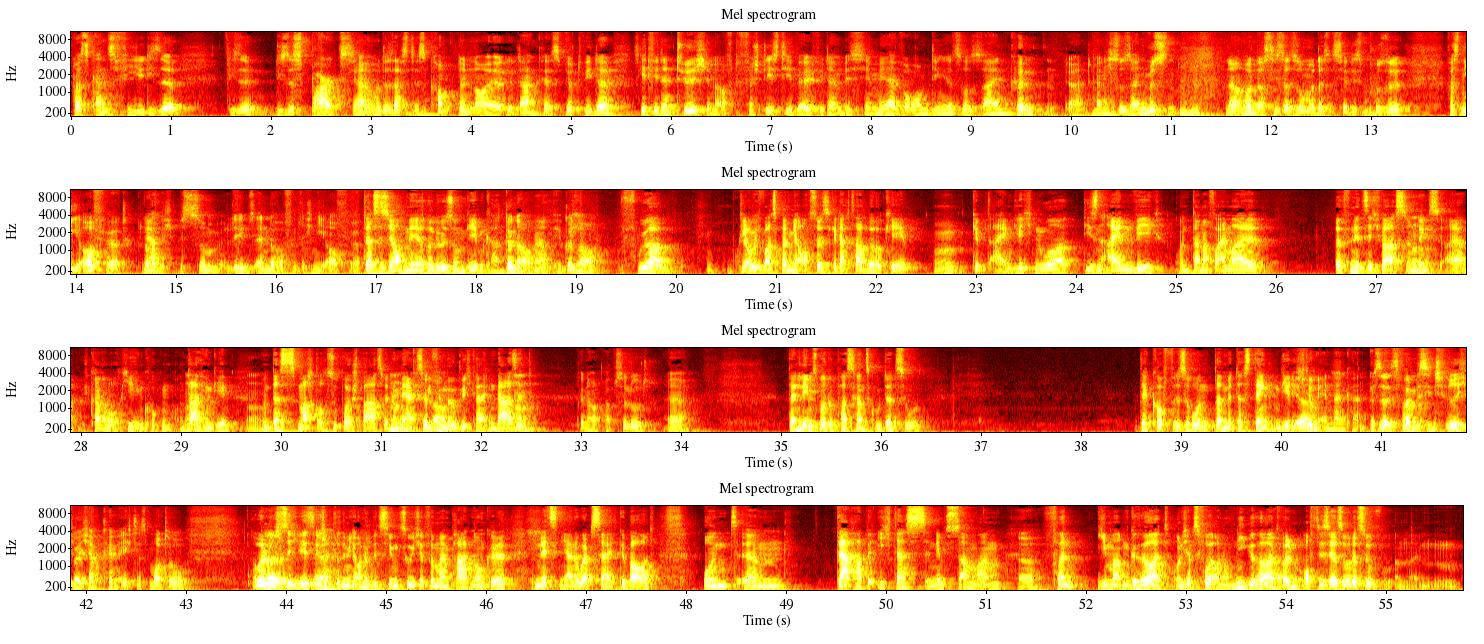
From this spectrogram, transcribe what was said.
was ganz viel diese diese, diese Sparks, ja, wo du sagst, es kommt ein neuer Gedanke, es wird wieder, es geht wieder ein Türchen auf, du verstehst die Welt wieder ein bisschen mehr, warum Dinge so sein könnten, ja, gar nicht so sein müssen. Mhm. Ne, und aus dieser Summe, das ist ja dieses Puzzle, was nie aufhört, glaube ja. ich, bis zum Lebensende hoffentlich nie aufhört. Dass es ja auch mehrere Lösungen geben kann. Genau, ja, genau. Früher, glaube ich, war es bei mir auch so, dass ich gedacht habe, okay, hm, gibt eigentlich nur diesen einen Weg und dann auf einmal öffnet sich was und mhm. denkst, ah ja, ich kann aber auch hier hingucken und mhm. dahin gehen. Mhm. Und das macht auch super Spaß, wenn du mhm. merkst, genau. wie viele Möglichkeiten da sind. Mhm. Genau, absolut. Ja. Dein Lebensmotto passt ganz gut dazu. Der Kopf ist rund, damit das Denken die Richtung ja. ändern kann. Also es war ein bisschen schwierig, weil ich habe kein echtes Motto. Aber äh, lustig ist, ja. ich habe nämlich auch eine Beziehung zu. Ich habe für meinen Patenonkel im letzten Jahr eine Website gebaut und ähm, da habe ich das in dem Zusammenhang ja. von jemandem gehört. Und ich habe es vorher auch noch nie gehört, ja. weil oft ist ja so, dass du ähm,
